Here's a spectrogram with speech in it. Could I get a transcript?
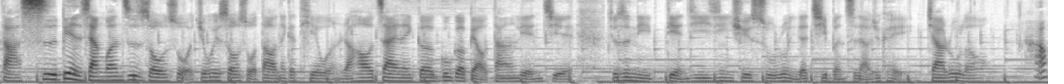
打思辨相关字搜索，就会搜索到那个贴文，然后在那个 Google 表单连接，就是你点击进去，输入你的基本资料就可以加入了哦。好，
